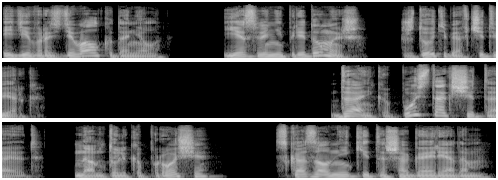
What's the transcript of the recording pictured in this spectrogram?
«Иди в раздевалку, Данил. Если не придумаешь, жду тебя в четверг». «Данька, пусть так считают. Нам только проще», — сказал Никита, шагая рядом.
